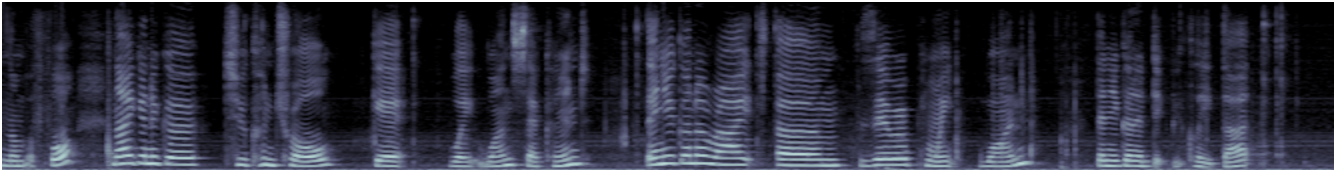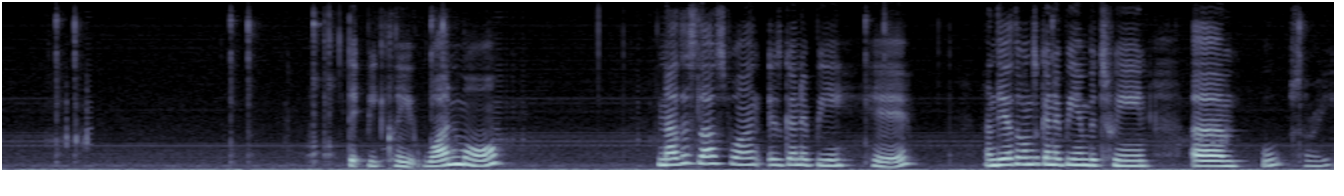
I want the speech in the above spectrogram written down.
number four. Now you're to go to control, get, wait one second. Then you're to write um, 0 0.1. Then you're to duplicate that. Duplicate one more. Now this last one is to be here. And the other one's to be in between. Um, oh, sorry.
